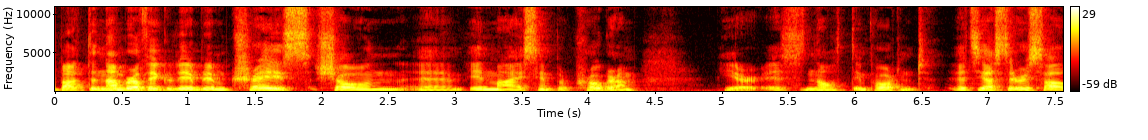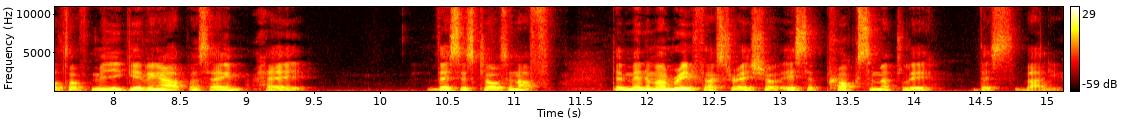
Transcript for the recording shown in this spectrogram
But the number of equilibrium trays shown uh, in my simple program here is not important. It's just a result of me giving up and saying, hey, this is close enough. The minimum reflux ratio is approximately this value.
